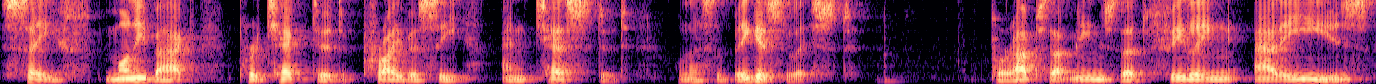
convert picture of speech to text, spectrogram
safe, money back, protected, privacy, and tested. Well, that's the biggest list. Perhaps that means that feeling at ease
